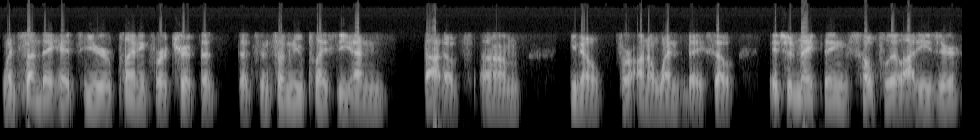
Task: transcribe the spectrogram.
when Sunday hits, you're planning for a trip that that's in some new place that you hadn't thought of. Um, you know, for on a Wednesday, so it should make things hopefully a lot easier.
